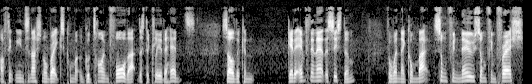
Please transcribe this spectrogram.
I think the international breaks come at a good time for that, just to clear the heads, so they can get everything out of the system for when they come back. Something new, something fresh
